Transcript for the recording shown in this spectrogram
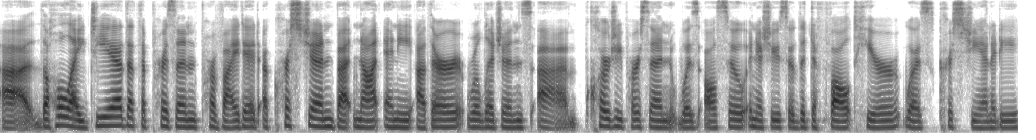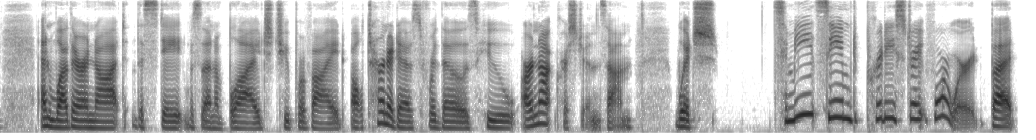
uh, the whole idea that the prison provided a Christian but not any other religion's um, clergy person was also an issue. So the default here was Christianity, and whether or not the state was then obliged to provide alternatives for those who are not Christians, um, which to me seemed pretty straightforward, but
